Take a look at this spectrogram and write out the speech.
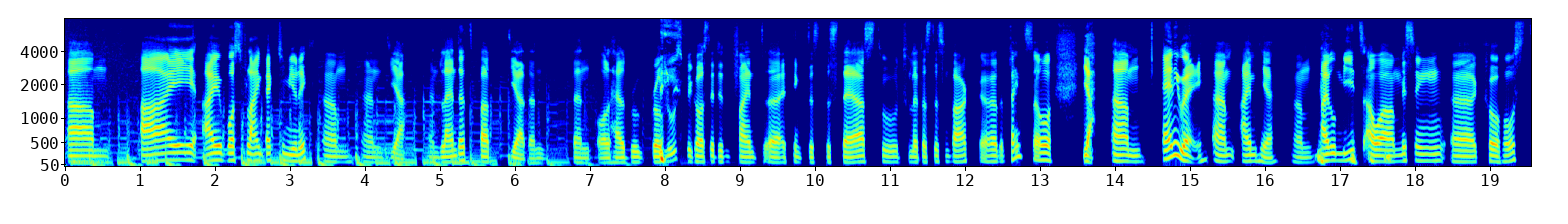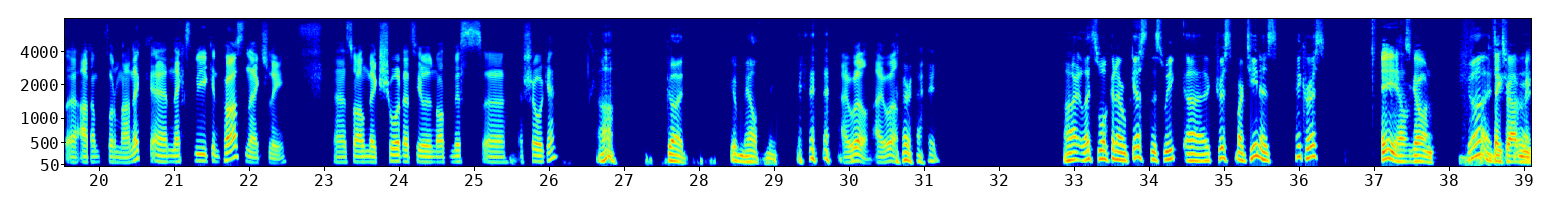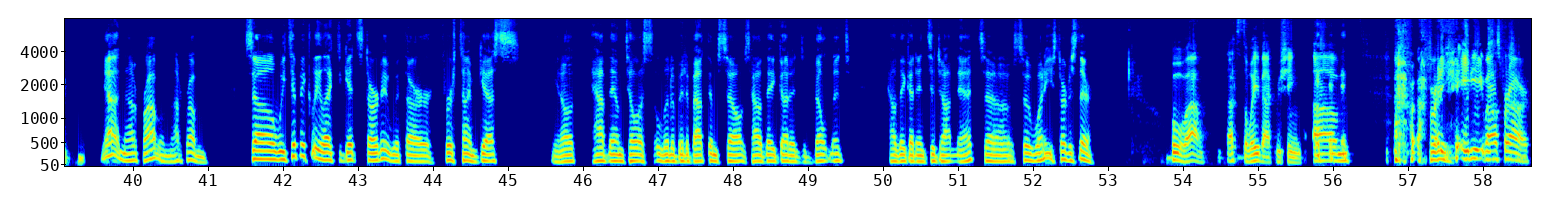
Um, I I was flying back to Munich, um, and yeah, and landed. But yeah, then then all hell broke, broke loose because they didn't find uh, I think the the stairs to to let us disembark uh, the plane. So yeah. Um, anyway, um, I'm here. Um, I will meet our missing uh, co-host uh, Adam Furmanek uh, next week in person, actually. Uh, so I'll make sure that he'll not miss uh, a show again. Oh, good. Give him hell for me. I will. I will. All right. All right, let's welcome our guest this week, uh, Chris Martinez. Hey, Chris. Hey, how's it going? Good. Thanks for having me. Yeah, not a problem. Not a problem. So we typically like to get started with our first time guests, you know, have them tell us a little bit about themselves, how they got into development, how they got into .NET. Uh, so why don't you start us there? Oh, wow. That's the Wayback Machine. Um, ready 88 miles per hour.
